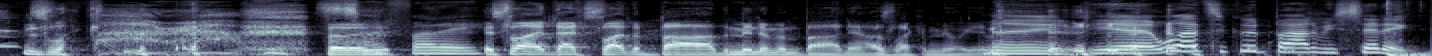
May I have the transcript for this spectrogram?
it's like, so funny. It's like that's like the bar. The minimum bar now is like a million. No, yeah, well, that's a good bar to be setting.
